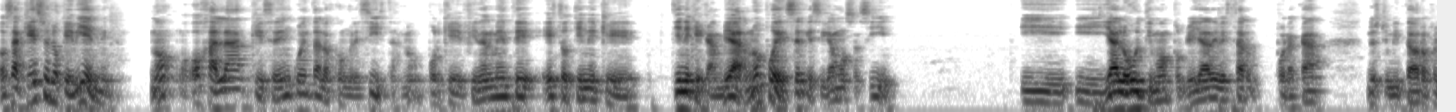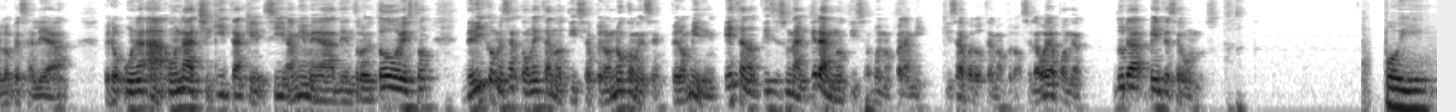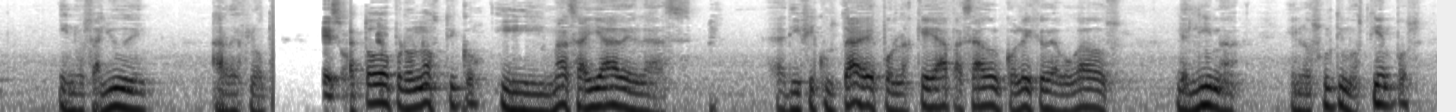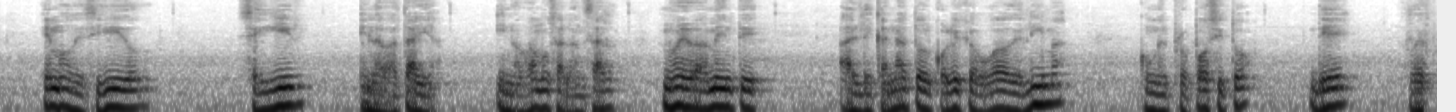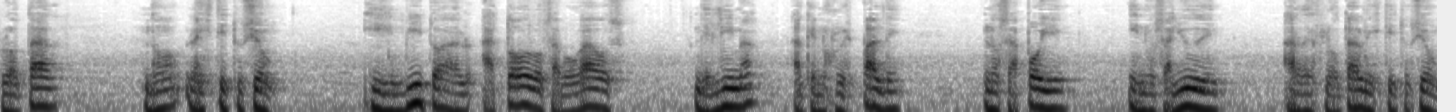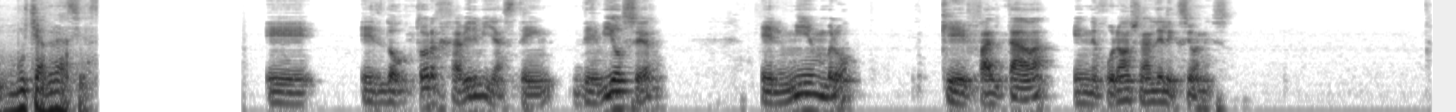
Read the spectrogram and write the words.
O sea que eso es lo que viene, ¿no? Ojalá que se den cuenta los congresistas, ¿no? Porque finalmente esto tiene que, tiene que cambiar. No puede ser que sigamos así. Y, y ya lo último, porque ya debe estar por acá nuestro invitado Rafael López Aliaga, pero una, ah, una chiquita que sí, a mí me da dentro de todo esto, debí comenzar con esta noticia, pero no comencé. Pero miren, esta noticia es una gran noticia, bueno, para mí, quizá para usted no, pero se la voy a poner. Dura 20 segundos. apoyen y nos ayuden a reflotar Eso. a todo pronóstico y más allá de las dificultades por las que ha pasado el Colegio de Abogados de Lima en los últimos tiempos, hemos decidido seguir en la batalla y nos vamos a lanzar nuevamente al decanato del Colegio de Abogados de Lima con el propósito de reflotar ¿no? la institución. Y invito a, a todos los abogados de Lima a que nos respalden, nos apoyen y nos ayuden a reflotar la institución. Muchas gracias. Eh, el doctor Javier Villastein debió ser el miembro que faltaba en el Jurado Nacional de Elecciones.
